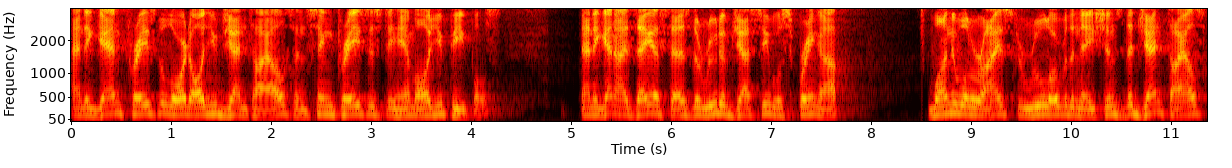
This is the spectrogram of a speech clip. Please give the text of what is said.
And again, praise the Lord, all you Gentiles, and sing praises to him, all you peoples. And again, Isaiah says, The root of Jesse will spring up, one who will arise to rule over the nations. The Gentiles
